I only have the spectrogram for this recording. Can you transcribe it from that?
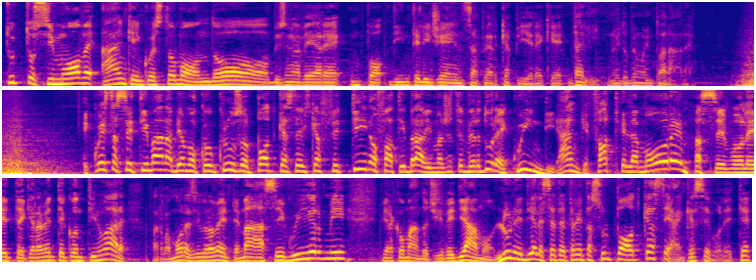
tutto si muove anche in questo mondo, bisogna avere un po' di intelligenza per capire che da lì noi dobbiamo imparare. E questa settimana abbiamo concluso il podcast del caffettino. Fate i bravi, mangiate verdure e quindi anche fate l'amore. Ma se volete chiaramente continuare, fare l'amore sicuramente, ma a seguirmi, mi raccomando, ci vediamo lunedì alle 7.30 sul podcast e anche se volete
